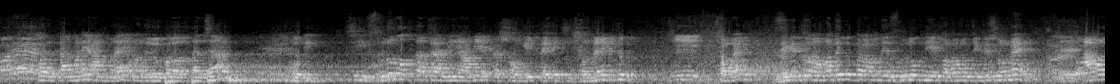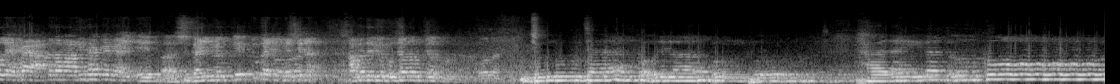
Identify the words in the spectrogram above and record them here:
করে, তার মানে আমরাই আমাদের উপর অত্যাচার করি। সেই জুলুম অত্যাচার নিয়ে আমি একটা সংগীত রেখেছি শুনবেন একটু? সবাই? যেহেতু আমাদের উপর আমাদের জুলুম নিয়ে কথা বলছি একটু শুনবেন? আমার লেখায় আপনারা থাকে গাইবেন একটু গাইবেন বেশি না। আমাদেরকে বোঝানোর জন্য। জুলুম যারা করলা বন্ধু হারাইলা তো কোন?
